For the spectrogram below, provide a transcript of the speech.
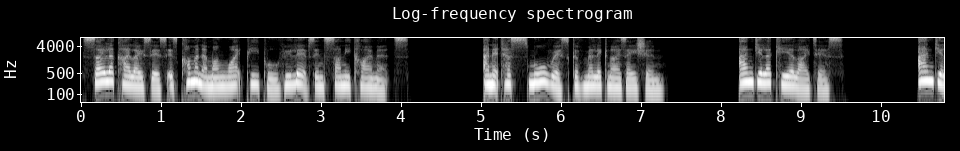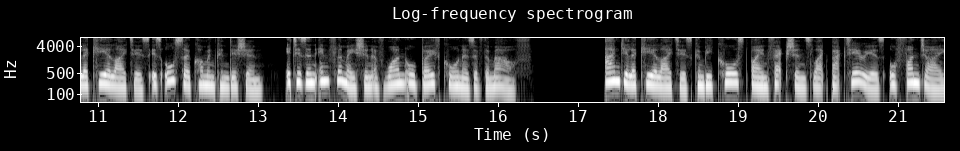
Solar cheilitis is common among white people who lives in sunny climates. And it has small risk of malignization. Angular cheilitis. Angular cheilitis is also common condition. It is an inflammation of one or both corners of the mouth. Angular cheilitis can be caused by infections like bacteria or fungi,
